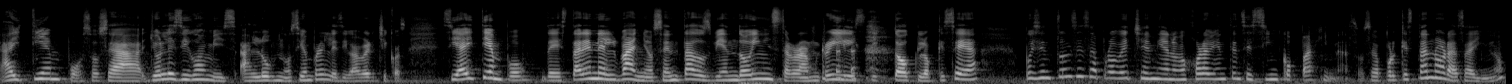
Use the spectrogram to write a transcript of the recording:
Hay tiempos, o sea, yo les digo a mis alumnos, siempre les digo, a ver chicos, si hay tiempo de estar en el baño sentados viendo Instagram, Reels, TikTok, lo que sea, pues entonces aprovechen y a lo mejor aviéntense cinco páginas, o sea, porque están horas ahí, ¿no?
